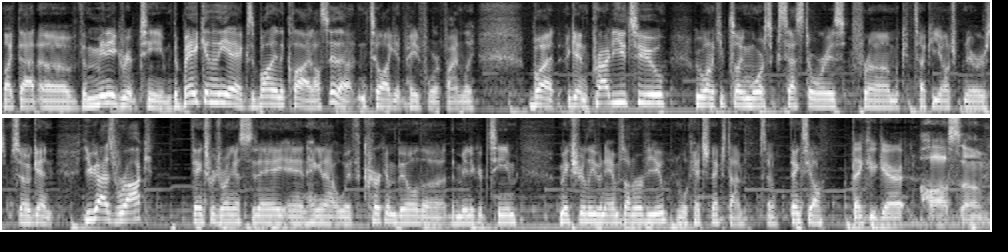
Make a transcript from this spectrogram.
like that of the mini grip team, the bacon and the eggs, the Bonnie and the Clyde. I'll say that until I get paid for it finally. But again, proud of you two. We want to keep telling more success stories from Kentucky entrepreneurs. So again, you guys rock. Thanks for joining us today and hanging out with Kirk and Bill, the, the mini grip team. Make sure you leave an Amazon review and we'll catch you next time. So thanks, y'all. Thank you, Garrett. Awesome.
